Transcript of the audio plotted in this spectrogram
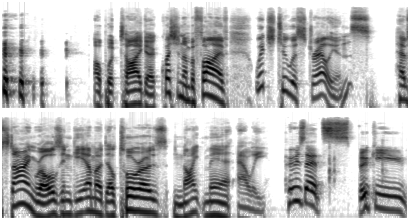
I'll put Tiger. Question number five Which two Australians have starring roles in Guillermo del Toro's Nightmare Alley? Who's that spooky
